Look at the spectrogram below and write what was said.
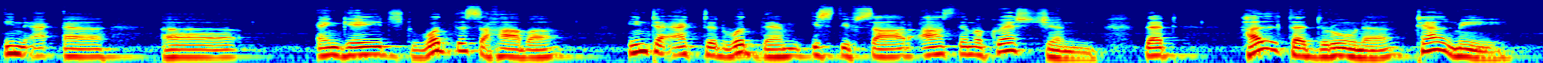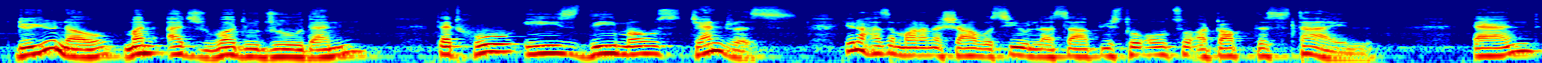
in, uh, uh, engaged with the Sahaba interacted with them istifsar asked them a question that Hal tadruna, tell me, do you know man ajwadu judan? That who is the most generous? You know, Hazrat Maulana Shah Wasiullah Saab used to also adopt this style. And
